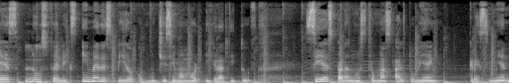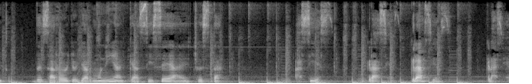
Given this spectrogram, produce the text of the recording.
es Luz Félix y me despido con muchísimo amor y gratitud. Si es para nuestro más alto bien, crecimiento, desarrollo y armonía, que así sea, hecho está. Así es. Gracias, gracias, gracias.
